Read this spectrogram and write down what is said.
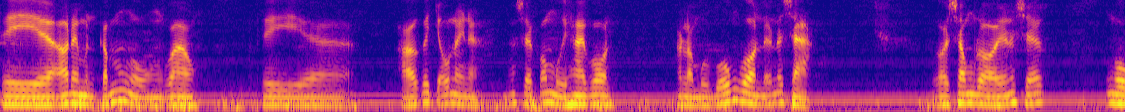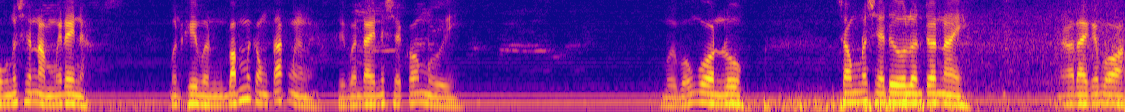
Thì ờ, ở đây mình cắm nguồn vào. Thì ờ, ở cái chỗ này nè nó sẽ có 12V hoặc là 14V để nó sạc. Rồi xong rồi nó sẽ nguồn nó sẽ nằm ở đây nè. Mình khi mình bấm cái công tắc này nè, thì bên đây nó sẽ có 10 14V luôn. Xong nó sẽ đưa lên trên này ở đây cái bo.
